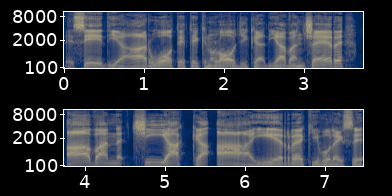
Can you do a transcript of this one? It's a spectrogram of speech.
eh, sedia a ruote tecnologica di Avancer, Avan CH Air, chi volesse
